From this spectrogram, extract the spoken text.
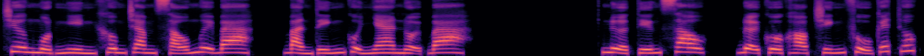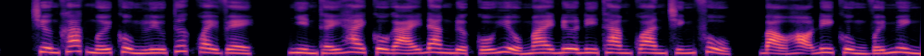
chương 1063, bản tính của nha nội ba. Nửa tiếng sau, đợi cuộc họp chính phủ kết thúc, Trương Khác mới cùng Lưu Tước quay về, nhìn thấy hai cô gái đang được Cố Hiểu Mai đưa đi tham quan chính phủ, bảo họ đi cùng với mình.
